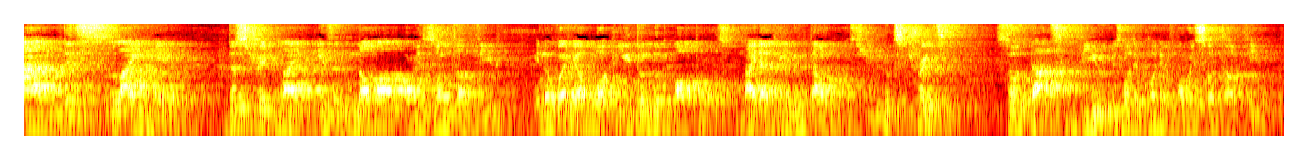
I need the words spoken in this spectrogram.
And this line here, this straight line is a normal horizontal view. You know, when you're walking, you don't look upwards, neither do you look downwards, you look straight. So that view is what they call the horizontal view.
